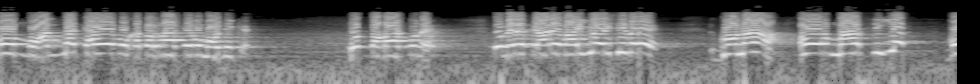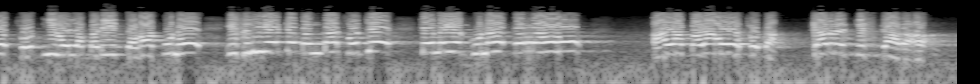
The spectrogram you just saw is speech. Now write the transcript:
وہ محلک ہے، وہ خطرناک ہے، وہ مودک ہے۔ وہ تباکن ہے۔ تو میرے پیارے بھائیوں، اسی طرح گنا اور معصیت وہ چھوٹی ہو یا بڑی تباکن ہے۔ اس لیے کہ بندہ سوچے کہ میں یہ گناہ کر رہا ہوں، آیا بڑا ہو یا چھوٹا، کر کس کا رہا ہوں؟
